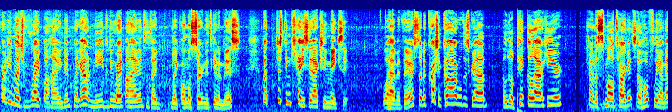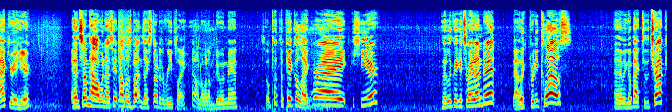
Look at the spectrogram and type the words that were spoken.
pretty much right behind him. Like I don't need to do right behind him since I'm like almost certain it's going to miss. But just in case it actually makes it, we'll have it there. So to crush a car, we'll just grab a little pickle out here. Kind of a small target, so hopefully I'm accurate here. And somehow when I was hitting all those buttons, I started a replay. I don't know what I'm doing, man. So we'll put the pickle like right here. Does it look like it's right under it? That looked pretty close. And then we go back to the truck.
